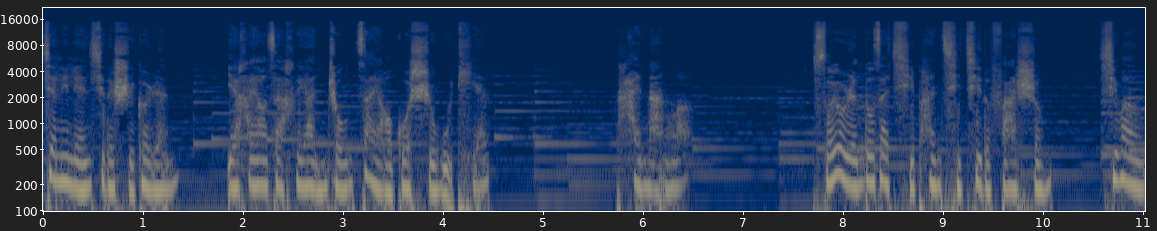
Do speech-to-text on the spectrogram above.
建立联系的十个人，也还要在黑暗中再熬过十五天，太难了。所有人都在期盼奇迹的发生，希望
